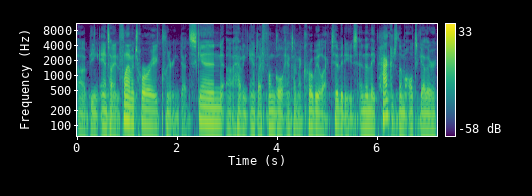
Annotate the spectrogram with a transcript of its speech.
uh, being anti-inflammatory, clearing dead skin, uh, having antifungal, antimicrobial activities, and then they package them all together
